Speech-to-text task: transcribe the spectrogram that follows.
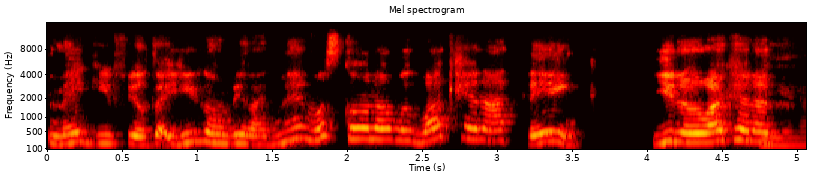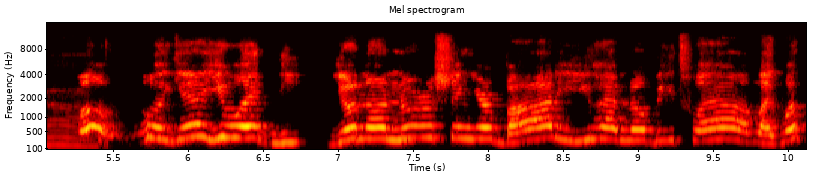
make you feel that you're gonna be like, man, what's going on with why can't I think? You know, why can't I yeah. well, well, yeah, you ain't you're not nourishing your body, you have no B12. Like what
